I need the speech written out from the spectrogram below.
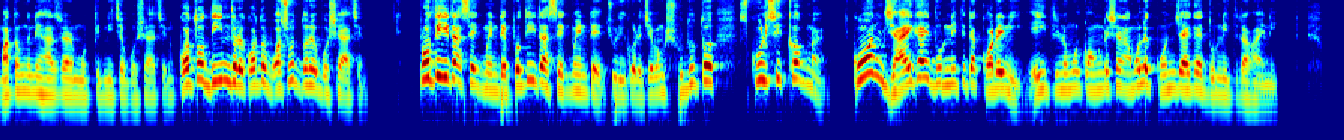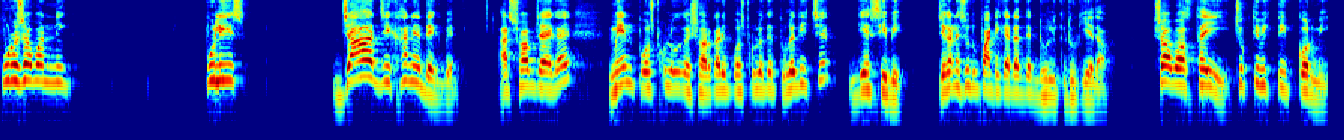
মাতঙ্গিনী হাজরার মূর্তির নিচে বসে আছেন। কত দিন ধরে, কত বছর ধরে বসে আছেন। প্রতিটা সেগমেন্টে প্রতিটা সেগমেন্টে চুরি করেছে এবং শুধু তো স্কুল শিক্ষক নয়, কোন জায়গায় দুর্নীতিটা করেনি? এই তৃণমূল কংগ্রেসের আমলে কোন জায়গায় দুর্নীতিটা হয়নি? পুরসভার নি পুলিশ, যা যেখানে দেখবেন। আর সব জায়গায় মেন পোস্টগুলোকে, সরকারি পোস্টগুলোকে তুলে দিচ্ছে দিয়ে সিভিক যেখানে শুধু পার্টি ক্যাডারদের ঢুল- ঢুকিয়ে দাও। সব অস্থায়ী চুক্তিভিত্তিক কর্মী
